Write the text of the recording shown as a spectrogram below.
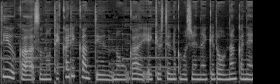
ていうかそのテカリ感っていうのが影響してるのかもしれないけどなんかね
